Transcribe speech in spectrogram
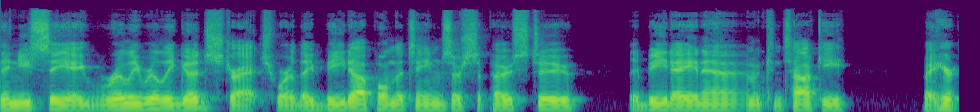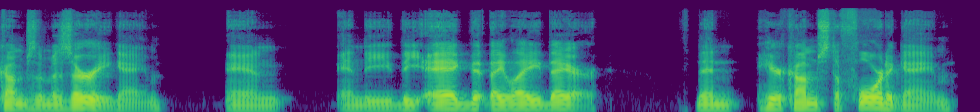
Then you see a really really good stretch where they beat up on the teams they're supposed to. They beat A and M and Kentucky, but here comes the Missouri game, and and the the egg that they laid there. Then here comes the Florida game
